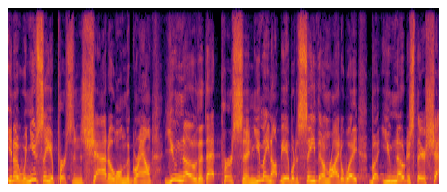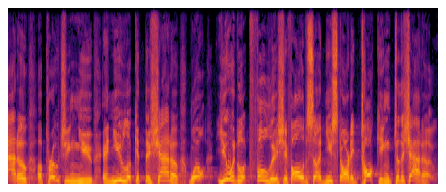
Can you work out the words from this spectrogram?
You know, when you see a person's shadow on the ground, you know that that person, you may not be able to see them right away, but you notice their shadow approaching you and you look at the shadow. Well, you would look foolish if all of a sudden you started talking to the shadow.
